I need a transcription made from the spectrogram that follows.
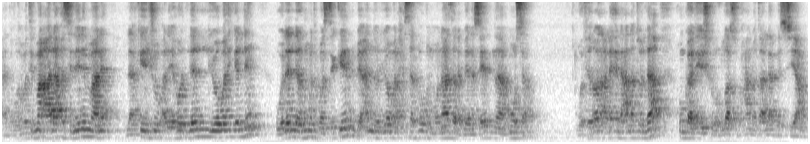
هذا رتبة ما آلاف السنين معنا لكن شوف اليهود لليوم هيقلين ولل هم متمسكين بأنه اليوم اللي حصل فوق المناظرة بين سيدنا موسى وفرعون عليه لعنة الله هم قاعدين يشكروا الله سبحانه وتعالى بالصيام.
